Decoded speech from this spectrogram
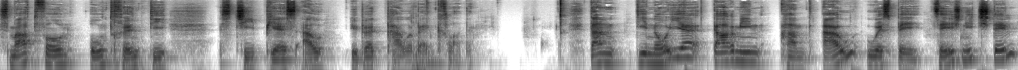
Smartphone und könnte das GPS auch über die Powerbank laden. Dann die neuen Garmin haben auch USB-C-Schnittstelle.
